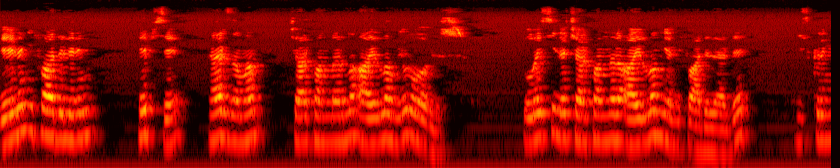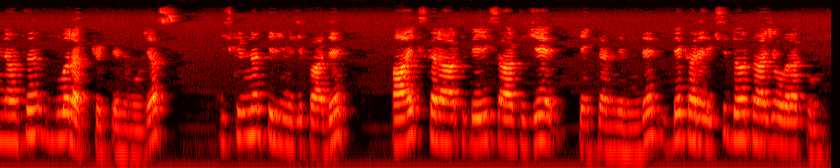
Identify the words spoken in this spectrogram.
Verilen ifadelerin hepsi her zaman çarpanlarına ayrılamıyor olabilir. Dolayısıyla çarpanlara ayrılamayan ifadelerde diskriminantı bularak köklerini bulacağız. Diskriminant dediğimiz ifade ax kare artı bx artı c denklemlerinde b kare eksi 4ac olarak bulunur.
